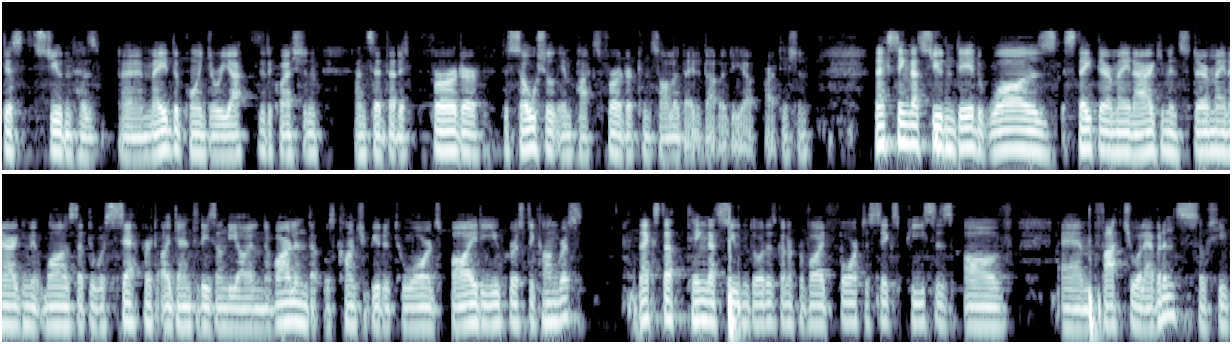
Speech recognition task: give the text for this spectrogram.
this student has uh, made the point to react to the question and said that it further, the social impacts further consolidated that idea of partition. Next thing that student did was state their main arguments. Their main argument was that there were separate identities on the island of Ireland that was contributed towards by the Eucharistic Congress. Next that thing that student did is going to provide four to six pieces of um, factual evidence. So she,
